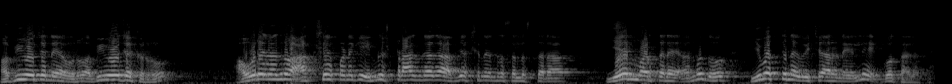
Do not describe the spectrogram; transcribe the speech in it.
ಅಭಿಯೋಜನೆ ಅವರು, ಅಭಿಯೋಜಕರು, ಅವರೇನಾದರೂ ಆಕ್ಷೇಪಣೆಗೆ ಇನ್ನೂ ಸ್ಟ್ರಾಂಗ್ ಆದ ಅಬ್ಜೆಕ್ಷನ್ ಏನಾದ್ರು ಸಲ್ಲಿಸ್ತಾರಾ? ಏನು ಮಾಡ್ತಾರೆ ಅನ್ನೋದು ಇವತ್ತಿನ ವಿಚಾರಣೆಯಲ್ಲಿ ಗೊತ್ತಾಗುತ್ತೆ.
